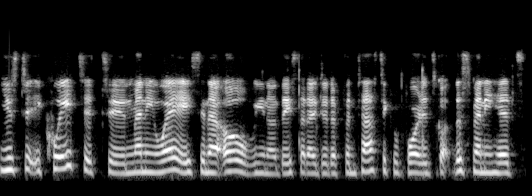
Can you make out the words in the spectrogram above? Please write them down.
used to equate it to in many ways. You know, oh, you know, they said I did a fantastic report, it's got this many hits.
